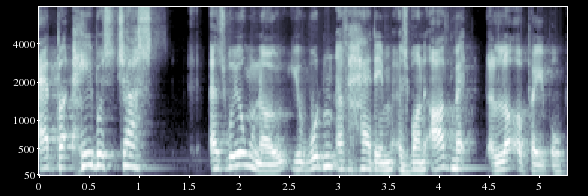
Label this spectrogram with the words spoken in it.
Uh, but he was just, as we all know, you wouldn't have had him as one. I've met a lot of people.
